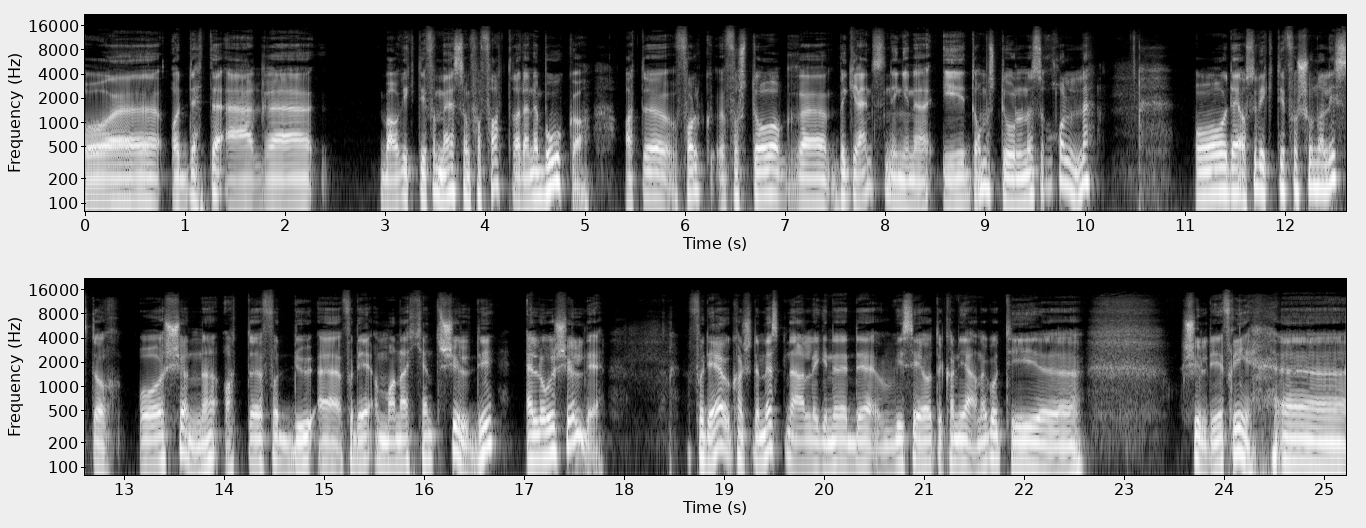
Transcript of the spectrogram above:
Og, eh, og dette er eh, bare viktig for meg som forfatter av denne boka, at eh, folk forstår eh, begrensningene i domstolenes rolle. Og det er også viktig for journalister å skjønne at eh, for, er, for det om man er kjent skyldig eller uskyldig, for det er jo kanskje det mest nærliggende, det, vi ser jo at det kan gjerne gå tid uh, skyldige fri, uh,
